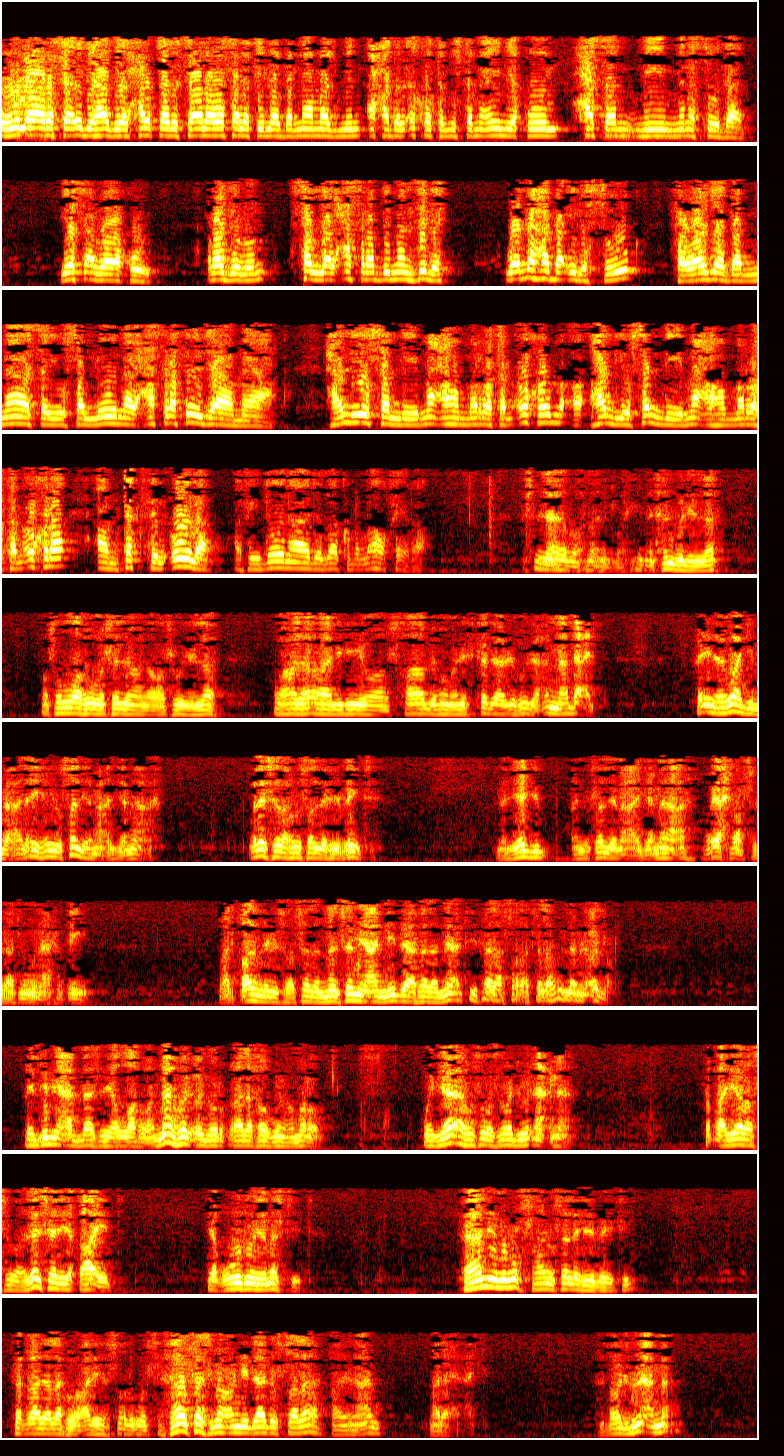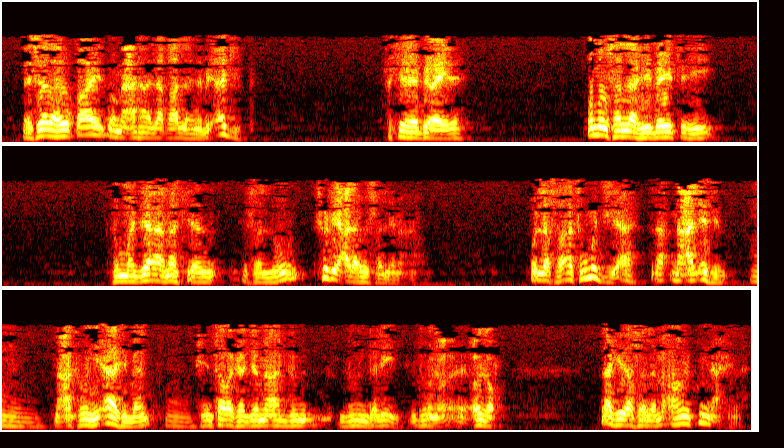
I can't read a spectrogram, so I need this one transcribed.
أولى رسائل هذه الحلقة رسالة وصلت إلى البرنامج من أحد الإخوة المستمعين يقول حسن ميم من السودان. يسأل ويقول رجل صلى العصر بمنزله وذهب إلى السوق فوجد الناس يصلون العصر في الجامع. هل يصلي معهم مرة أخرى؟ هل يصلي معهم مرة أخرى أم تكفي الأولى؟ أفيدونا جزاكم الله خيرا. بسم الله الرحمن الرحيم. الحمد لله وصلى الله وسلم على رسول الله وعلى آله وأصحابه ومن اهتدى بهدى أما بعد فإن الواجب عليه أن يصلي مع الجماعة وليس له يصلي في بيته بل يجب أن يصلي مع الجماعة ويحذر صفات المنافقين. وقد قال النبي صلى الله عليه وسلم من سمع النداء فلم يأتي فلا صلاة له إلا من عذر. قيل ابن عباس رضي الله عنه ما هو العذر؟ قال خوف أو مرض وجاءه صلى الله عليه وسلم رجل أعمى. فقال يا رسول الله ليس لي قائد يقودني المسجد. فهل لي من رخصة أن أصلي في بيتي؟ فقال له عليه الصلاة والسلام هل تسمع النداء بالصلاة؟ قال نعم. قال حاج هذا رجل أعمى. ليس له قائد ومع هذا قال له النبي أجب. فكيف بغيره؟ ومن صلى في بيته ثم جاء مسجدا يصلون شرع له يصلي معهم. ولا صلاته مجزئة مع الإثم. مع كونه آثما. حين ترك الجماعة بدون بدون دليل بدون عذر. لكن إذا صلى معهم يكون نافلة.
